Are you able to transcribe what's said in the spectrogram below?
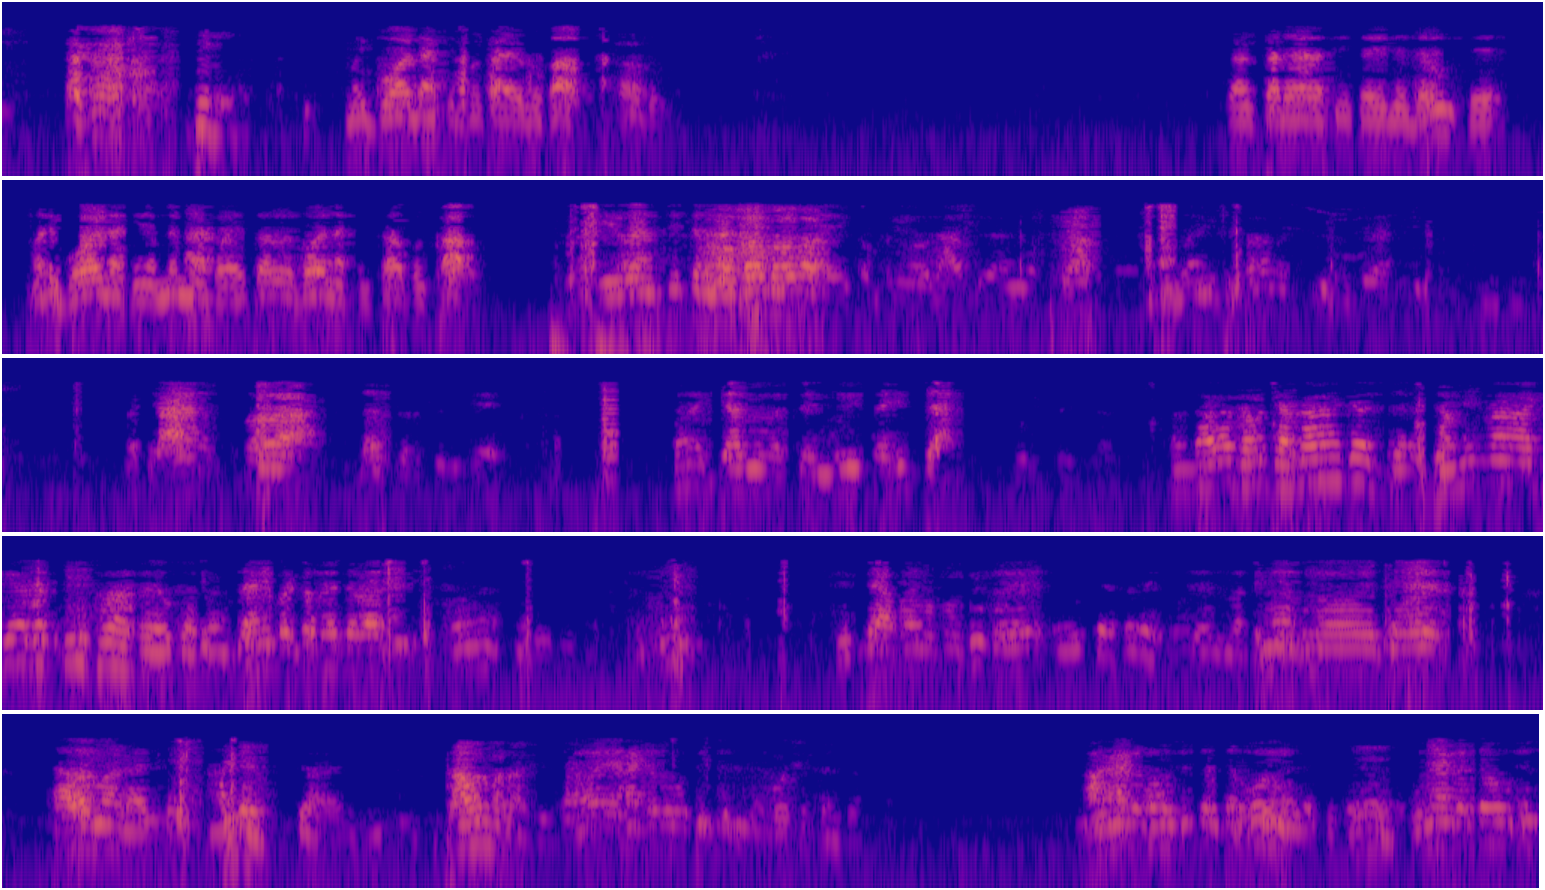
મેં ગોળ નાખી પણ કારેલું ખાવ કારણ કે કડવા રસની શરીરને જરૂર છે માટે ગોળ નાખીને એમને એમ ના ખવાય તો ગોળ નાખીને ખાવ પણ ખાવ એવા ચિત્ર કંપનીઓ લાભ દેવાનો. બાકી આ પ્રવાહ દસ વર્ષ સુધી છે અને અગિયારમી વર્ષે મૂડી સહિત જાય દાદા તમે કહેતા ને કે જમીનમાં નાખી હોય ત્રીસ વર્ષ એવું કહેતા બધાની બરકત હોય તો વાત નથી. એટલે આપણા લોકો શું કરે એવું કહેતા રહે. લક્ષ્મીનો ટાવરમાં રાખે. કાવરમાં નાખ્યું ટાવર એના કરતાં ઓછું. ઓછી આના કરતાં ઓછું ચંદ્ર કોનું? ઉના કરતાં ઓછું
